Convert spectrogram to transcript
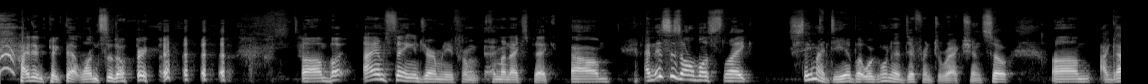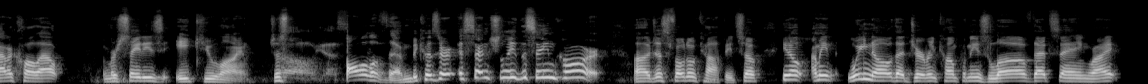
I didn't pick that one, Sidori. um, but I am staying in Germany from, Okay. from my next pick. Um, and this is almost like same idea, but we're going in a different direction. So um, I got to call out Mercedes EQ line. Just Oh yes. all of them because they're essentially the same car, uh, just photocopied. So, you know, I mean, we know that German companies love that saying, right?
